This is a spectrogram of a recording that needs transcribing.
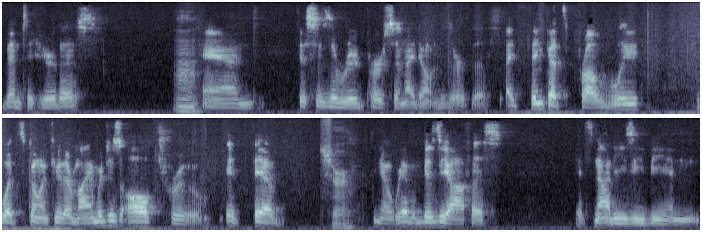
than to hear this," Mm. and this is a rude person. I don't deserve this. I think that's probably what's going through their mind, which is all true. It they have Sure. you know we have a busy office. It's not easy being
